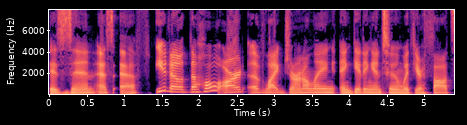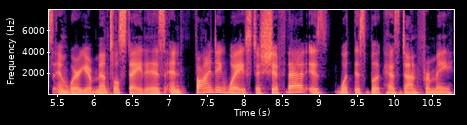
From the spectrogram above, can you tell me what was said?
It's Zen SF. You know, the whole art of like journaling and getting in tune with your thoughts and where your mental state is and finding ways to shift that is what this book has done for me.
